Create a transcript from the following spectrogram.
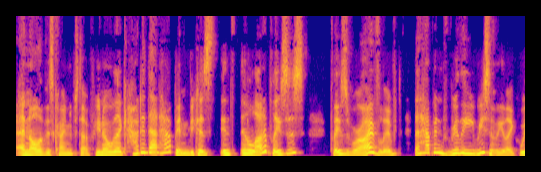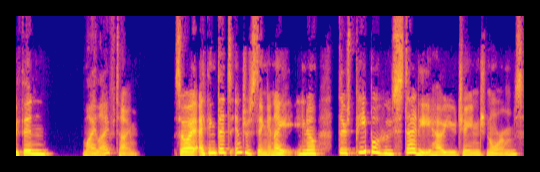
and all of this kind of stuff. You know, like how did that happen? Because in in a lot of places places where I've lived that happened really recently like within my lifetime. So I, I think that's interesting. And I, you know, there's people who study how you change norms.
